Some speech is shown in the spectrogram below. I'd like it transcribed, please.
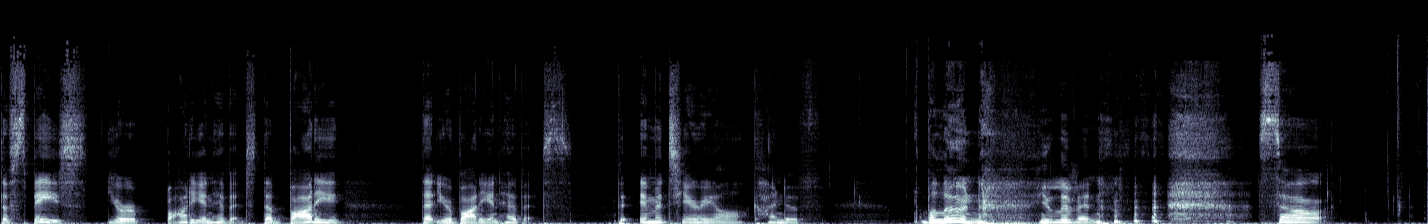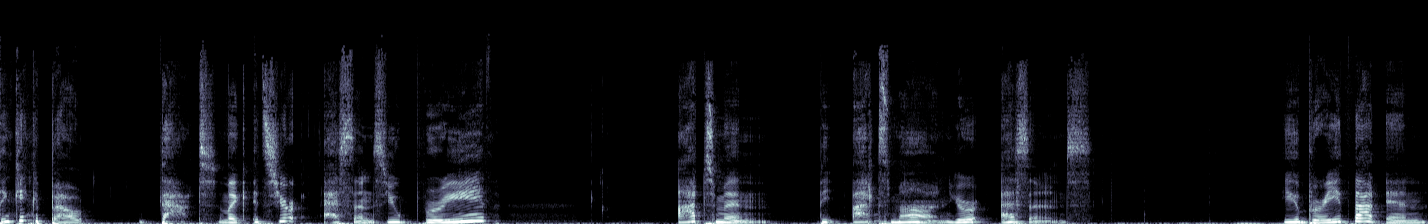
the space your body inhibits, the body that your body inhibits, the immaterial kind of balloon you live in. so, thinking about that, like it's your essence, you breathe Atman, the Atman, your essence. You breathe that in,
